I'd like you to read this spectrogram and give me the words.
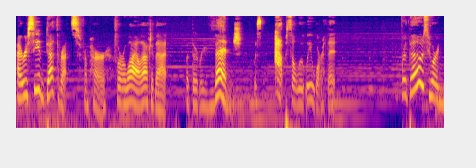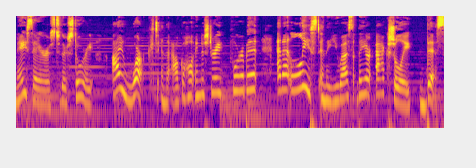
I received death threats from her for a while after that, but the revenge was absolutely worth it. For those who are naysayers to their story, I worked in the alcohol industry for a bit, and at least in the US, they are actually this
